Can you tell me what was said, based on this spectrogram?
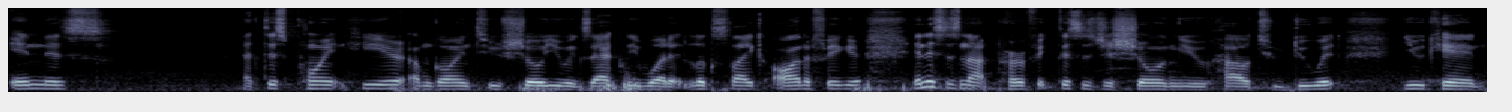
in this, at this point here, I'm going to show you exactly what it looks like on a figure. And this is not perfect. This is just showing you how to do it. You can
